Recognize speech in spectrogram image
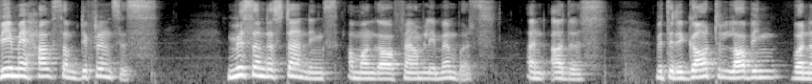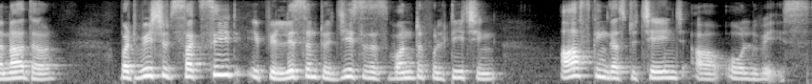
we may have some differences, misunderstandings among our family members and others with regard to loving one another, but we should succeed if we listen to Jesus' wonderful teaching, asking us to change our old ways.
